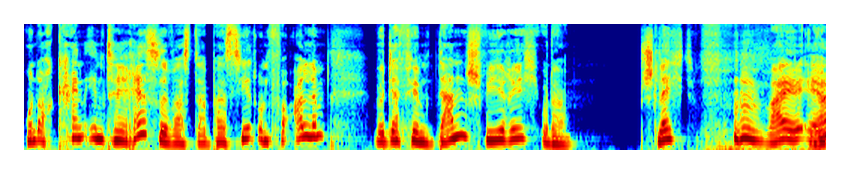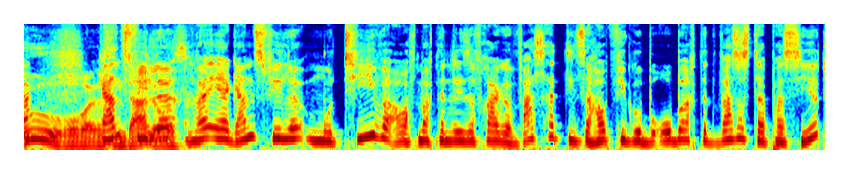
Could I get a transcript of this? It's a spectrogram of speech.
und auch kein Interesse, was da passiert. Und vor allem wird der Film dann schwierig oder schlecht, weil er Uh, Robert, ganz viele, los? weil er ganz viele Motive aufmacht in diese Frage, was hat diese Hauptfigur beobachtet, was ist da passiert,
